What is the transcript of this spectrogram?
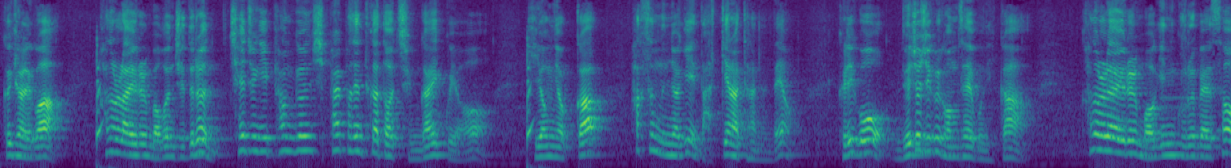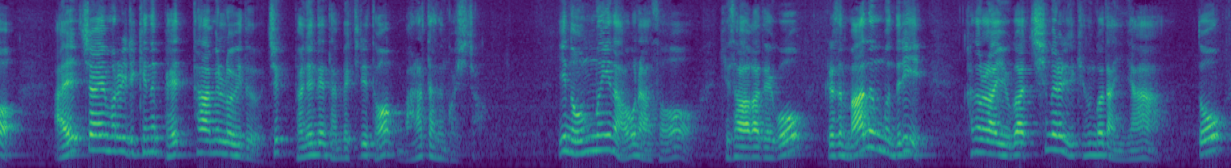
그 결과 카놀라유를 먹은 쥐들은 체중이 평균 18%가 더 증가했고요. 기억력과 학습 능력이 낮게 나타났는데요. 그리고 뇌조직을 검사해 보니까 카놀라유를 먹인 그룹에서 알츠하이머를 일으키는 베타 아밀로이드, 즉 변형된 단백질이 더 많았다는 것이죠. 이 논문이 나오고 나서 기사화가 되고 그래서 많은 분들이 카놀라유가 치매를 일으키는 것 아니냐 또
